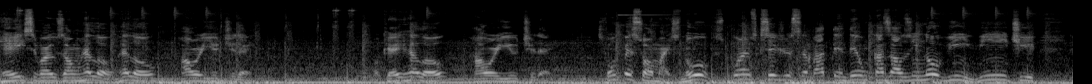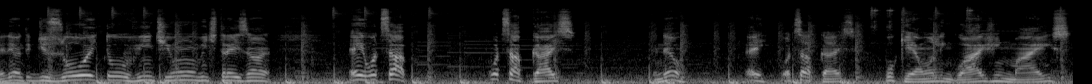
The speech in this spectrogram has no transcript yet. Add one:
hey, você vai usar um hello. Hello, how are you today? Ok? Hello, how are you today? Se for um pessoal mais novo, suponhamos que seja você vai atender um casalzinho novinho, 20, entendeu? Entre 18, 21, 23 anos. Hey, what's up? What's up, guys? Entendeu? Hey, what's up, guys? Porque é uma linguagem mais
